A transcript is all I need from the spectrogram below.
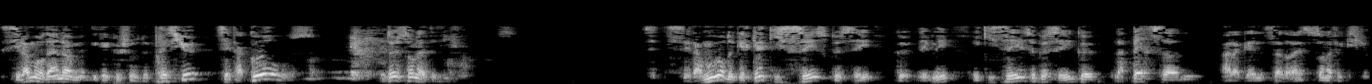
si l'amour d'un homme est quelque chose de précieux, c'est à cause de son intelligence. C'est l'amour de quelqu'un qui sait ce que c'est que d'aimer et qui sait ce que c'est que la personne à laquelle s'adresse son affection.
